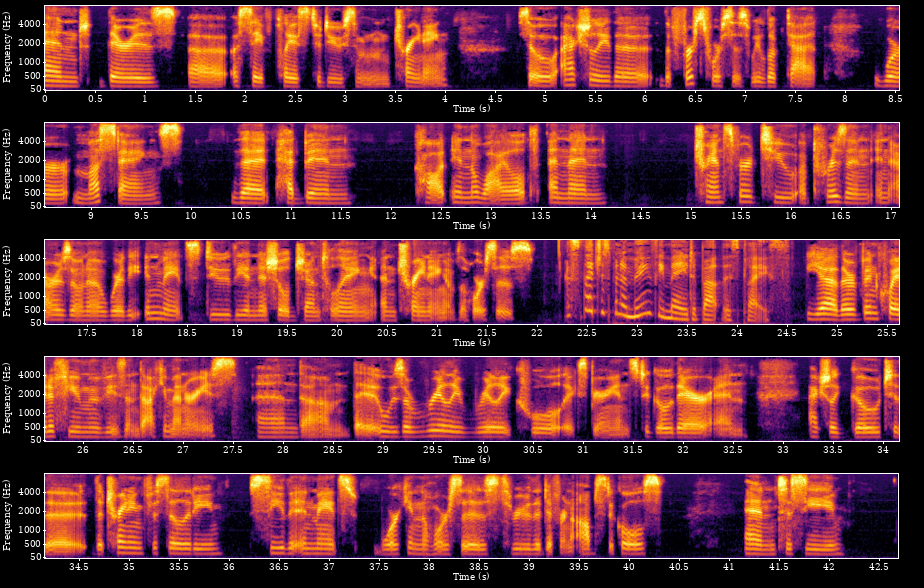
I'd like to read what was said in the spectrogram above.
and there is uh, a safe place to do some training. So actually, the the first horses we looked at were mustangs that had been caught in the wild and then transferred to a prison in Arizona where the inmates do the initial gentling and training of the horses. Hasn't there just been a movie made about this place? Yeah, there have been quite a few movies and documentaries and um, it was a really really cool experience to go there and actually go to the the training facility see the inmates working the horses through the different obstacles and to see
